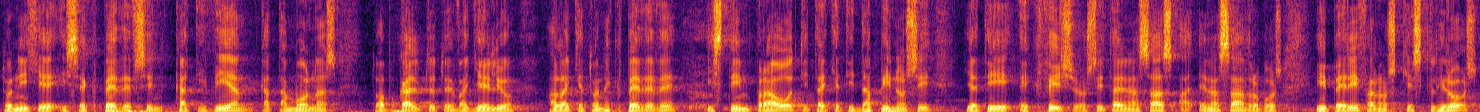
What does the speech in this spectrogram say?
τον είχε εις εκπαίδευση κατηδίαν, κατά μόνας, το αποκάλυπτε το Ευαγγέλιο αλλά και τον εκπαίδευε στην πραότητα και την ταπείνωση γιατί εκφύσεως ήταν ένας, ένας άνθρωπος υπερήφανος και σκληρός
